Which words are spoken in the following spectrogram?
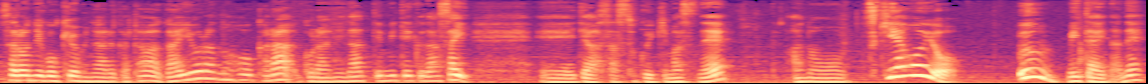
サロンにご興味のある方は概要欄の方からご覧になってみてください、えー、では早速いきますね。あの付き合おうようんみたいなね。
